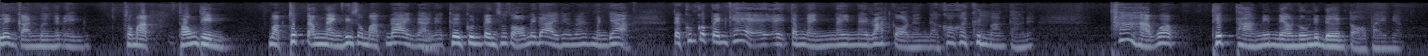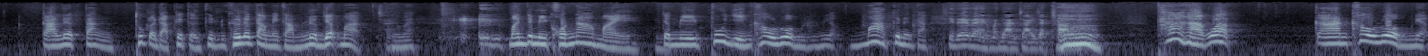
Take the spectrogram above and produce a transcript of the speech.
เล่นการเมืองกันเอง สมัครท้องถิ่น สมัครทุกตำแหน่งที่สมัครได้ต่างๆเนี่ยคือคุณเป็นสสไม่ได้ใช่ไหมมันยาก แต่คุณก็เป็นแค่ไอ้ไอ้ตำแหน่งในในรัฐก่อนนะค่อยๆขึ้นมาต่างๆเนี่ยถ้าหากว่าทิศทางนี้แนวโน้มที่เดินต่อไปเนี่ยการเลือกตั้งทุกระดับที่เกิดขึ้น คือเลือกตั้งอเมริกามันเลือกเยอะมากใช่ใช่ไหมมันจะมีคนหน้าใหม่ จะมีผู้หญิงเข้าร่วมเนี่ยมากขึ้นต่างที่ได้แรงบันดาลใจจากทๆรัเอมป์อถ้าหากว่าการเข้าร่วมเนี่ย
